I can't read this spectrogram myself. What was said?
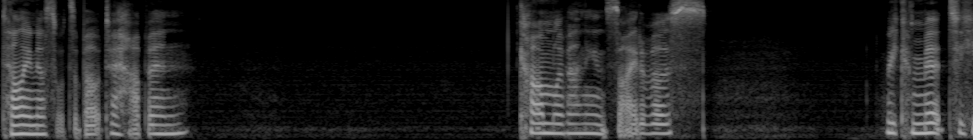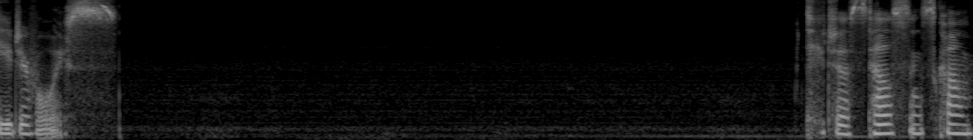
telling us what's about to happen. Come live on the inside of us. We commit to heed your voice. Teach us, tell us things come.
